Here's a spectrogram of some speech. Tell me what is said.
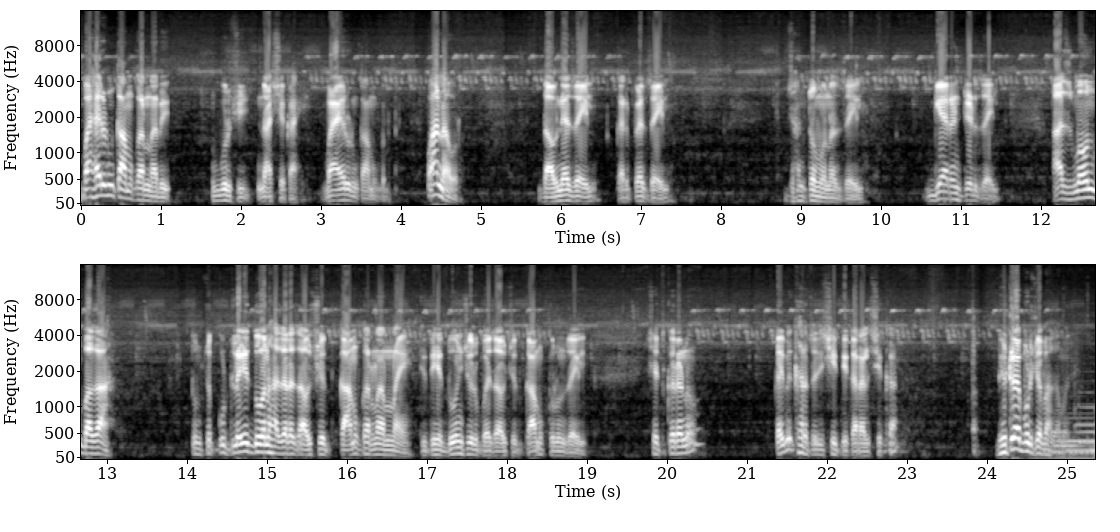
बाहेरून काम करणारे बुरशीनाशक आहे. बाहेरून काम करते. पानावर. दावण्यात जाईल करप्यात जाईल. झांतो मनात जाईल. गॅरंटेड जाईल. आजमावून बघा. तुमचं कुठलंही दोन हजाराचं औषध काम करणार नाही. तिथे हे दोनशे रुपयाचं औषध काम करून जाईल. शेतकऱ्यानं कमी खर्चाची शेती करायला शिका. भेटूया पुढच्या भागामध्ये.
